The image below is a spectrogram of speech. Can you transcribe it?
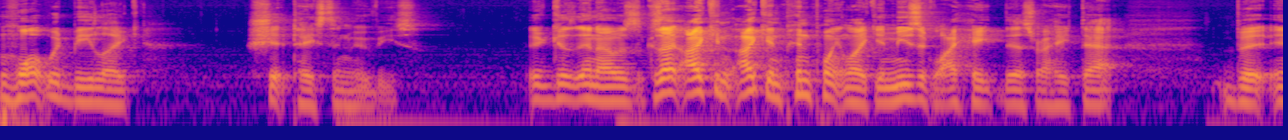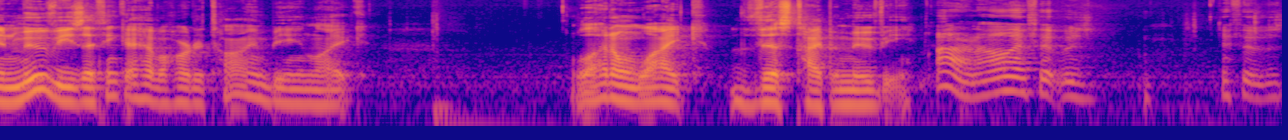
what would be like shit taste in movies? Because and I was because I, I can I can pinpoint like in music, well, I hate this or I hate that, but in movies, I think I have a harder time being like, well, I don't like this type of movie. I don't know if it was, if it was,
